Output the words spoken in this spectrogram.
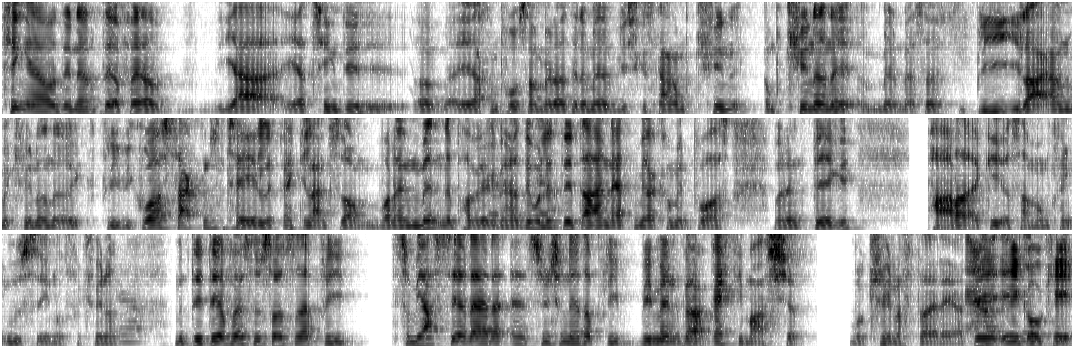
ting er jo, det er netop derfor, jeg, jeg, jeg tænkte, øh, og jeg kom på sammen med dig, det der med, at vi skal snakke om, kvinde, om kvinderne, men, altså blive i lejren med kvinderne, ikke? fordi vi kunne også sagtens tale rigtig lang tid om, hvordan mændene påvirker det her. Det var lidt det, der er nat, jeg kom ind på også, hvordan begge parter agerer sammen omkring udseendet for kvinder. Ja. Men det er derfor, jeg synes også, at fordi som jeg ser det, er det, synes jeg netop, fordi vi mænd gør rigtig meget shit hvor kvinder står i dag, og det er ikke okay.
